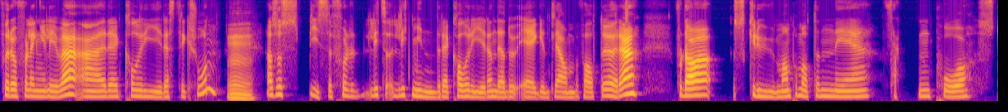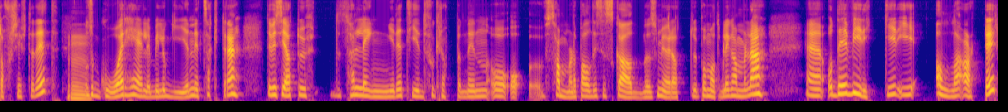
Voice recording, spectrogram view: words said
for å forlenge livet, er kalorirestriksjon. Mm. Altså spise for litt, litt mindre kalorier enn det du egentlig er anbefalt å gjøre. For da skrur man på en måte ned farten på stoffskiftet ditt, Mm. og så går hele biologien litt saktere. Det vil si at du, det tar lengre tid for kroppen din å, å, å samle opp alle disse skadene som gjør at du på en måte blir gammel. Eh, og det virker i alle arter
